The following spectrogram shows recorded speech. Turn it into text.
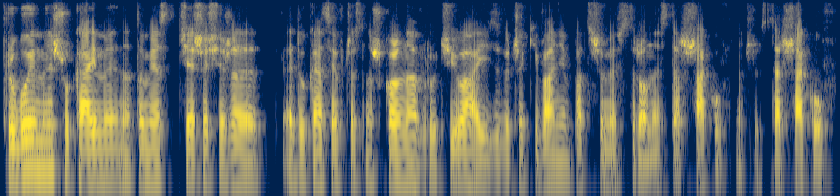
Próbujmy, szukajmy, natomiast cieszę się, że edukacja wczesnoszkolna wróciła i z wyczekiwaniem patrzymy w stronę starszaków, znaczy starszaków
